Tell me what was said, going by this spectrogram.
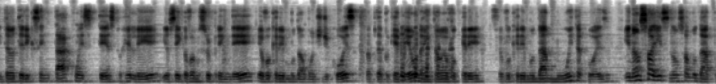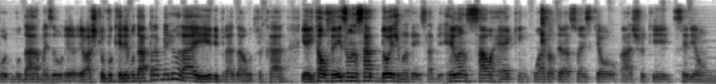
Então eu teria que sentar com esse texto, reler, e eu sei que eu vou me surpreender, eu vou querer mudar um monte de coisa, até porque é meu, né? Então eu vou querer, eu vou querer mudar muita coisa. E não só isso, não só mudar por mudar, mas eu, eu, eu acho que eu vou querer mudar para melhorar ele, para dar outra cara. E aí talvez lançar dois de uma vez, sabe? Relançar o Hacking com as alterações que eu acho que seriam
